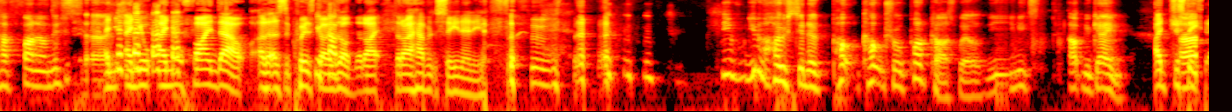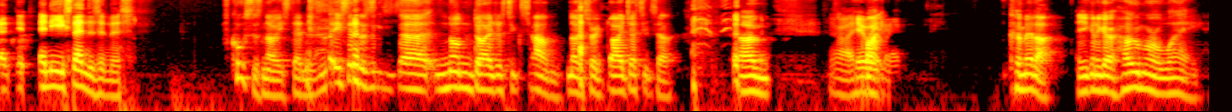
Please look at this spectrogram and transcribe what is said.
have fun on this. Uh, and, you, and you'll and you'll find out as the quiz goes on that I that I haven't seen any of them. you you hosted a po- cultural podcast, Will. You need to up your game. I just Uh, East any EastEnders in this. Of course, there's no EastEnders. EastEnders is uh, non-diegetic sound. No, sorry, diegetic sound. Um, All right, here Right. we go. Camilla, are you gonna go home or away?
